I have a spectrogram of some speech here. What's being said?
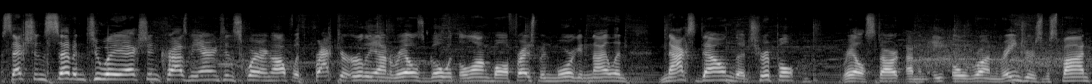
Section 7 2A action. Crosby-Ironton squaring off with Proctor early on rails. Go with the long ball. Freshman Morgan Nyland knocks down the triple. Rail start on an 8 0 run. Rangers respond.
